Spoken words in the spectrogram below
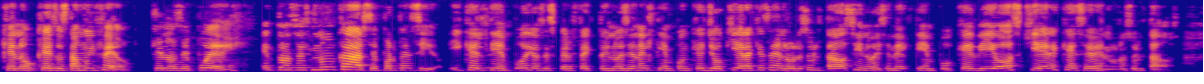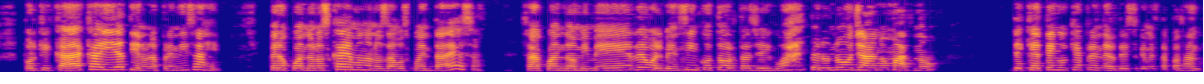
que no, que eso está muy feo, que no se puede. Entonces, nunca darse por vencido y que el tiempo de Dios es perfecto y no es en el tiempo en que yo quiera que se den los resultados, sino es en el tiempo que Dios quiere que se den los resultados. Porque cada caída tiene un aprendizaje, pero cuando nos caemos no nos damos cuenta de eso. O sea, cuando a mí me revuelven cinco tortas, yo digo, ay, pero no, ya no más, no. ¿De qué tengo que aprender de esto que me está pasando?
